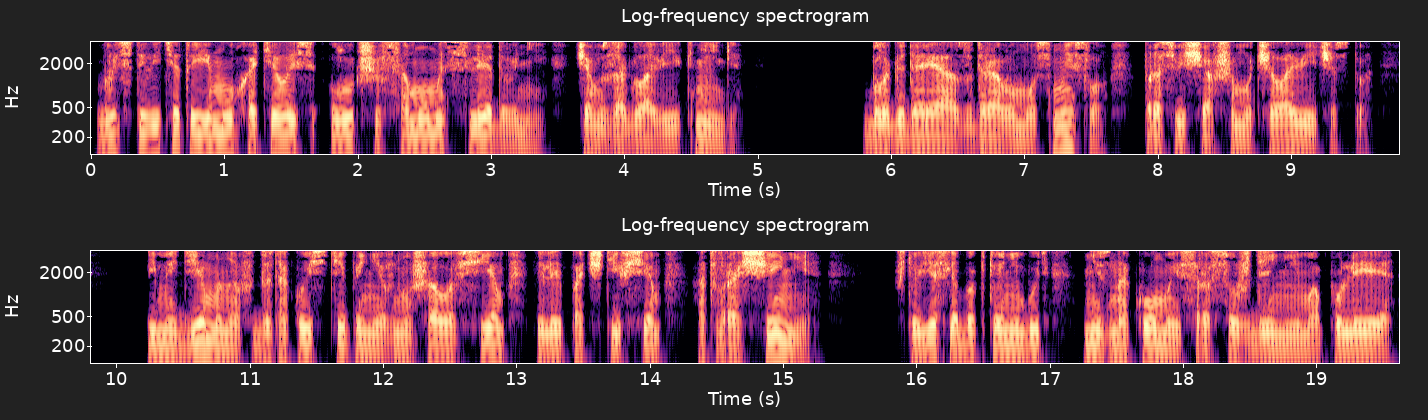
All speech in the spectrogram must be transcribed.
Выставить это ему хотелось лучше в самом исследовании, чем в заглавии книги. Благодаря здравому смыслу, просвещавшему человечество – имя демонов до такой степени внушало всем или почти всем отвращение, что если бы кто-нибудь, незнакомый с рассуждением Апулея,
